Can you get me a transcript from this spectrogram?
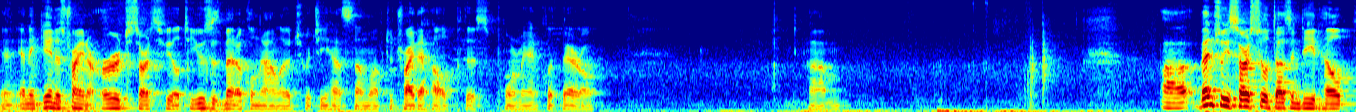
and, and again is trying to urge Sarsfield to use his medical knowledge, which he has some of, to try to help this poor man Clithero. Um, uh, eventually, Sarsfield does indeed help.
